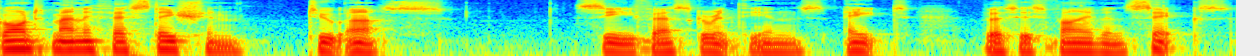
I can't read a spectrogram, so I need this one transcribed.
God manifestation to us. See 1 Corinthians 8, verses 5 and 6.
